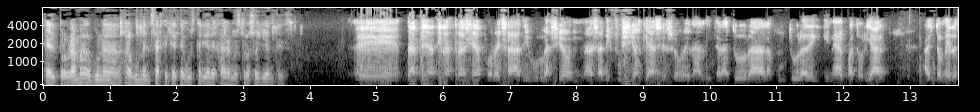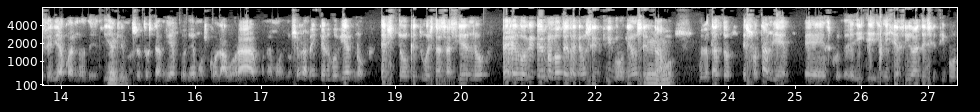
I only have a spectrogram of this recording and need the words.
el programa, alguna, algún mensaje que te gustaría dejar a nuestros oyentes. Eh, a ti las gracias por esa divulgación, esa difusión que haces sobre la literatura, la cultura de Guinea Ecuatorial. A esto me refería cuando decía que nosotros también podemos colaborar, ponemos no solamente el gobierno, esto que tú estás haciendo, el gobierno no te da ni un centavo, ni un centavo. Por lo tanto, eso también, eh, eh iniciativas de ese tipo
